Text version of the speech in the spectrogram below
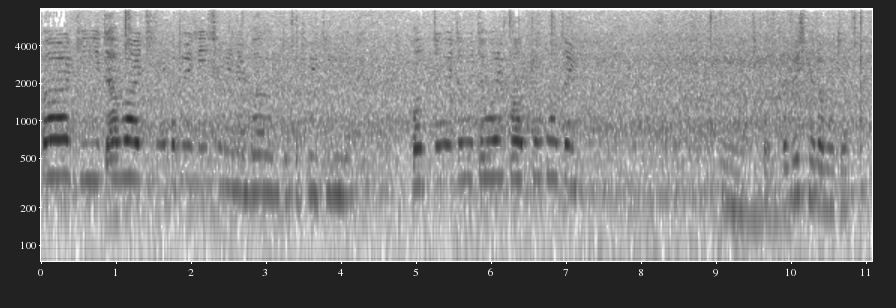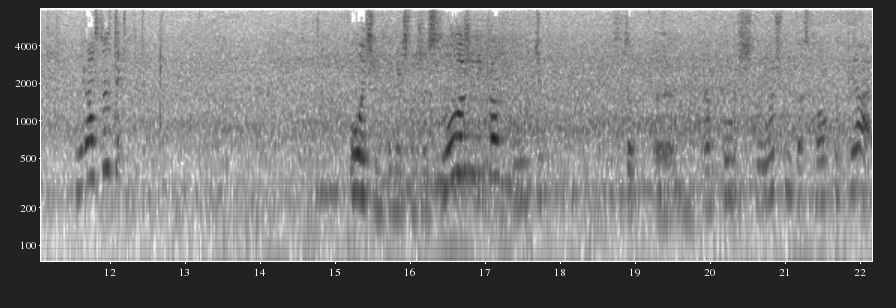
Баги, давайте, подведите меня, баги, подведи меня. Вот, давай, давай, давай, баг, работай. Нет, кажись, не работает. Раз, два, три. Очень, конечно же, сложный паркурчик. Стоп, э, паркур сложный, поскольку 5.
